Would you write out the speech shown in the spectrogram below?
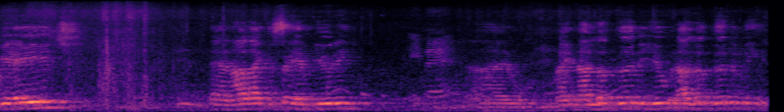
We age, and I like to say in beauty, might not look good to you, but I look good to me.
